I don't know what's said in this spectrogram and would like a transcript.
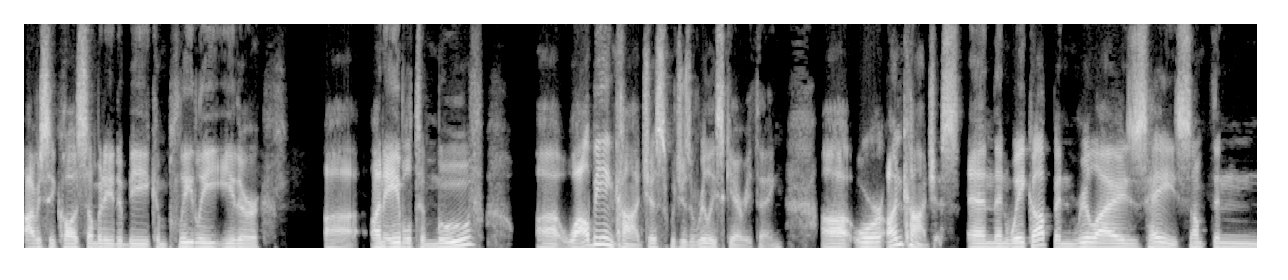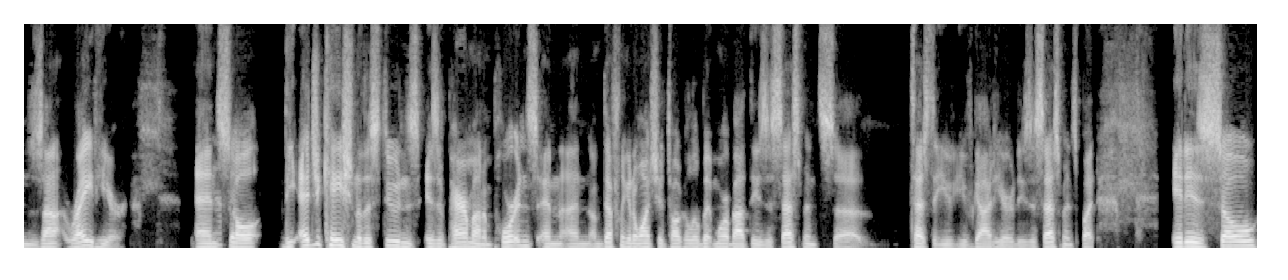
obviously cause somebody to be completely either uh, unable to move uh, while being conscious, which is a really scary thing, uh, or unconscious, and then wake up and realize, hey, something's not right here. And yeah. so the education of the students is of paramount importance. And, and I'm definitely going to want you to talk a little bit more about these assessments uh, tests that you, you've got here, these assessments. But it is so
